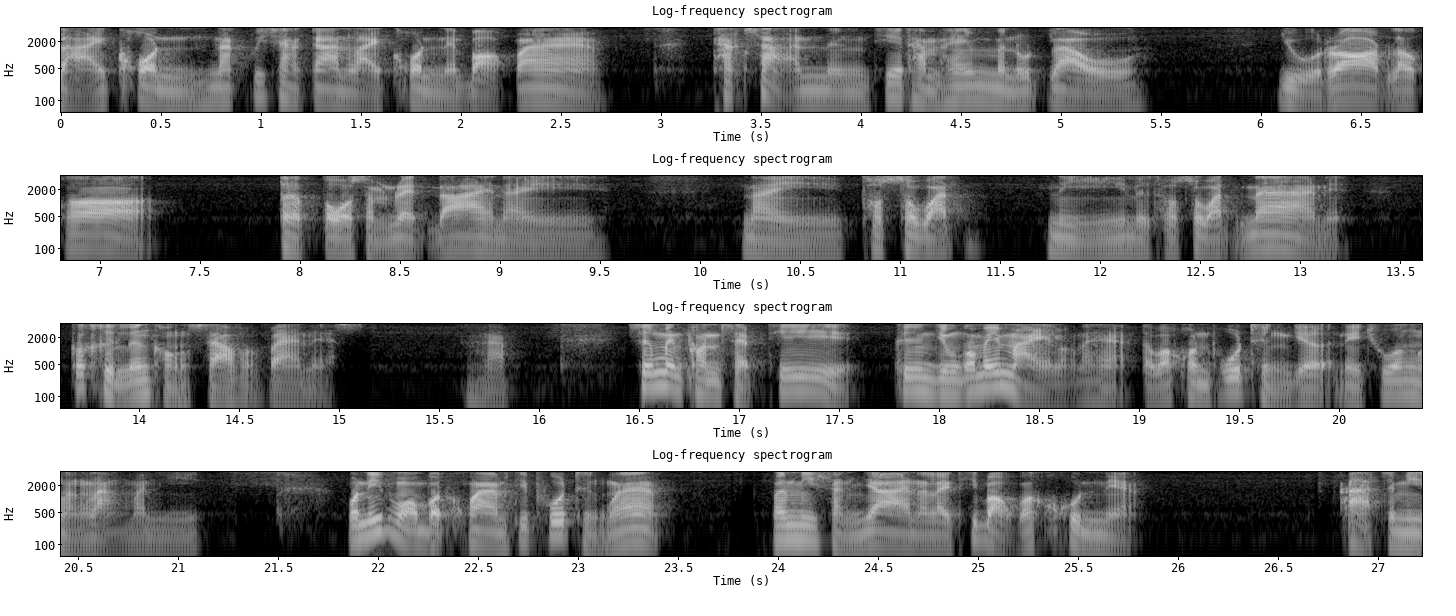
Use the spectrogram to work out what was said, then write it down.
หลายคนนักวิชาการหลายคนเนี่ยบอกว่า ทักษะอันหนึ่งที่จะทำให้มนุษย์เราอยู่รอดแล้วก็เติบโตสำเร็จได้ในในทศวรรษนี้หรือทศวรรษหน้าเนี่ยก็คือเรื่องของ self awareness นะครับซึ่งเป็นคอนเซปที่คือจริงๆก็ไม่ใหม่หรอกนะฮะแต่ว่าคนพูดถึงเยอะในช่วงหลังๆ มานี้ วันนี้ผมเอาบทความที่พูดถึงว่ามันมีสัญญาณอะไรที่บอกว่าคุณเนี่ยอาจจะมี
